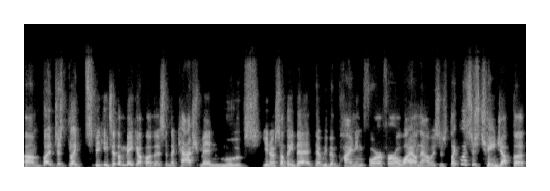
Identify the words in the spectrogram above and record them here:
Um, but just like speaking to the makeup of this and the Cashman moves, you know, something that that we've been pining for for a while now is just like let's just change up the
